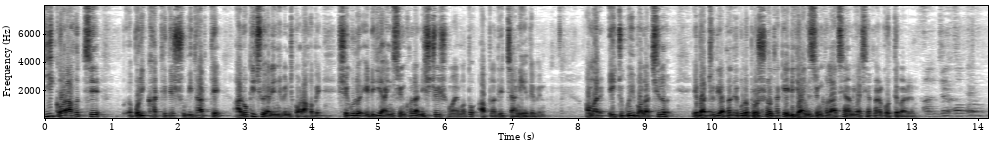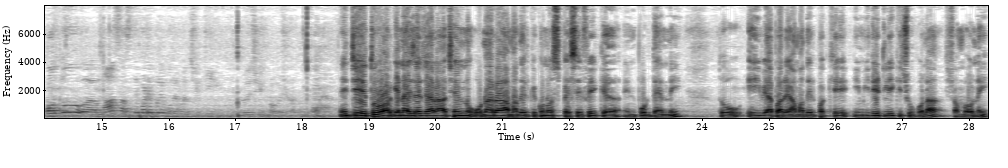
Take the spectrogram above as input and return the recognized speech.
কি করা হচ্ছে, পরীক্ষার্থীদের সুবিধার্থে আরও কিছু অ্যারেঞ্জমেন্ট করা হবে, সেগুলো এডিজি আইন শৃঙ্খলা নিশ্চয়ই সময় মতো আপনাদের জানিয়ে দেবেন। আমার এইটুকুই বলার ছিল। এবার যদি আপনাদের কোনো প্রশ্ন থাকে, এডিজি আইন শৃঙ্খলা আছে, আমি আছি, আপনারা করতে পারেন যে কত কত আহ, মাস আসতে পারে বলে মনে হচ্ছে কি রয়েছে ইনফরমেশন এই যেহেতু অর্গানাইজার যারা আছেন ওনারা আমাদেরকে কোনো স্পেসিফিক ইনপুট দেননি। তো এই ব্যাপারে আমাদের পক্ষে ইমিডিয়েটলি কিছু বলা সম্ভব নেই।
